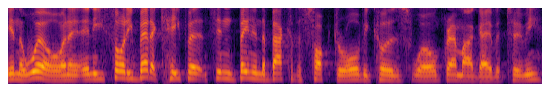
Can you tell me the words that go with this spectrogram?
in the will, and, and he thought he better keep it. It's in, been in the back of the sock drawer because, well, grandma gave it to me.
